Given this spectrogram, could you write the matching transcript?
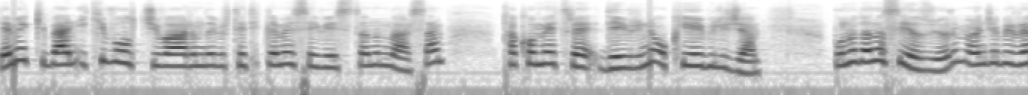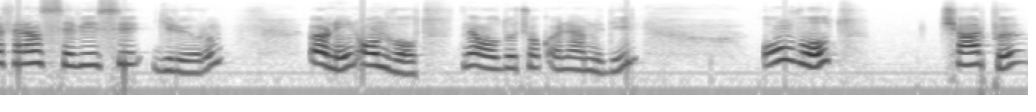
Demek ki ben 2 volt civarında bir tetikleme seviyesi tanımlarsam takometre devrini okuyabileceğim. Bunu da nasıl yazıyorum? Önce bir referans seviyesi giriyorum. Örneğin 10 volt. Ne olduğu çok önemli değil. 10 volt çarpı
